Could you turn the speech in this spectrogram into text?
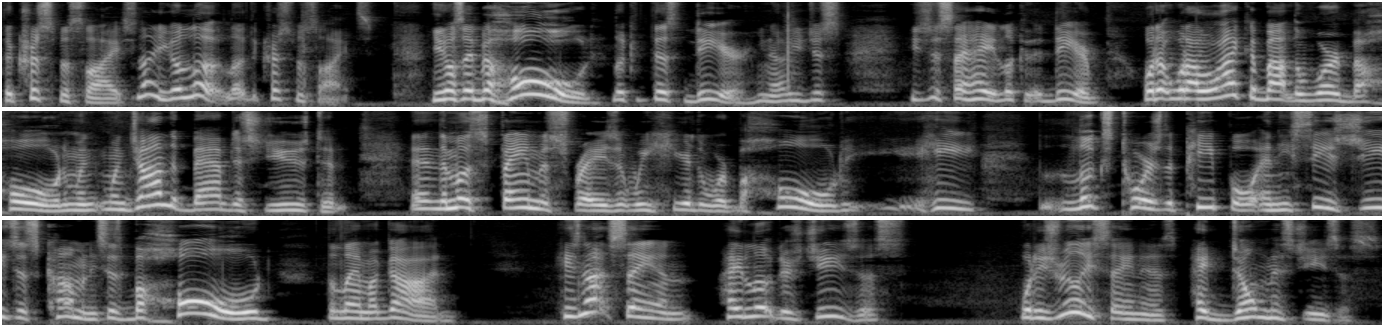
the Christmas lights. No, you go look, look the Christmas lights. You don't say, "Behold, look at this deer." You know, you just you just say, "Hey, look at the deer." What what I like about the word "behold," and when when John the Baptist used it, and the most famous phrase that we hear the word "behold," he looks towards the people and he sees Jesus coming. He says, "Behold, the Lamb of God." He's not saying, "Hey, look, there's Jesus." What he's really saying is, "Hey, don't miss Jesus."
